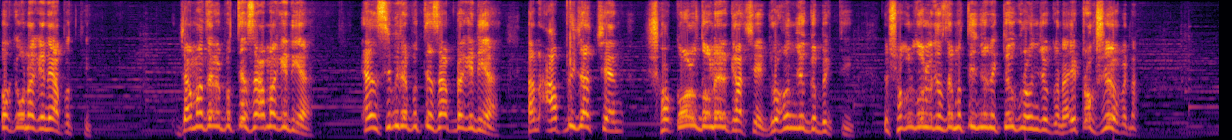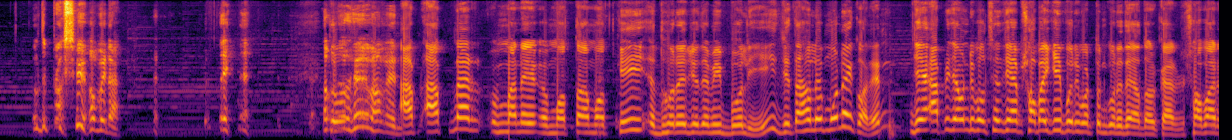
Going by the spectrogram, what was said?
ওকে, ওনাকে নিয়ে আপত্তি। জামাতের আপত্তি আছে আমাকে নিয়ে। এনসিপির আপত্তি আছে আপনাকে নিয়ে। কারণ আপনি যাচ্ছেন সকল দলের কাছে গ্রহণযোগ্য ব্যক্তি। সকল দলের কাছে আমার তিনজনে কেউ গ্রহণযোগ্য না। এই টকসই হবে না। বলতে টকসই হবে না তাই না? আপনার মানে মতামতকেই ধরে যদি আমি বলি যে তাহলে মনে করেন যে আপনি যেমনটি বলছেন যে সবাইকেই পরিবর্তন করে দেওয়া দরকার সবার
